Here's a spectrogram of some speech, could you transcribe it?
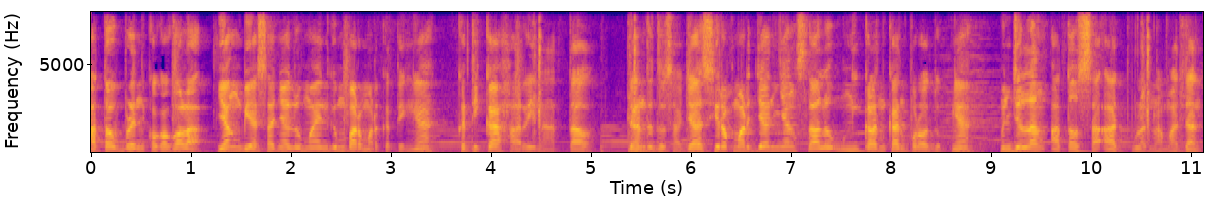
Atau brand Coca-Cola yang biasanya lumayan gempar marketingnya ketika hari Natal. Dan tentu saja sirup marjan yang selalu mengiklankan produknya menjelang atau saat bulan Ramadan.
